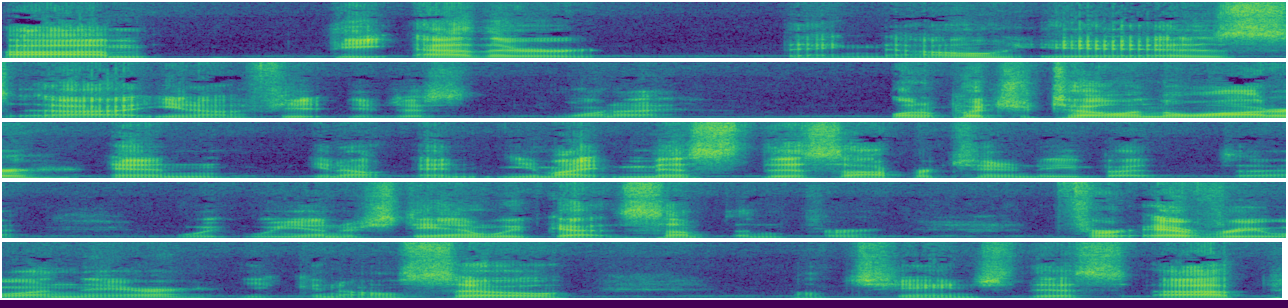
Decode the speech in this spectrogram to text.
Um, the other thing though is, uh, you know, if you, you just want to want to put your toe in the water, and you know, and you might miss this opportunity, but uh, we, we understand we've got something for for everyone there. You can also I'll change this up.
